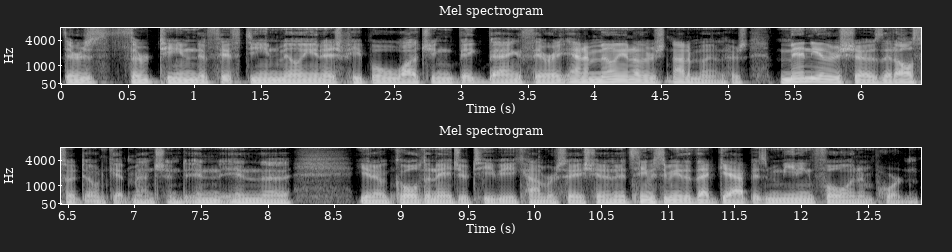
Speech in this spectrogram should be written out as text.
there's 13 to 15 million ish people watching Big Bang Theory and a million others, not a million, others, many other shows that also don't get mentioned in, in the you know golden age of TV conversation. And it seems to me that that gap is meaningful and important.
